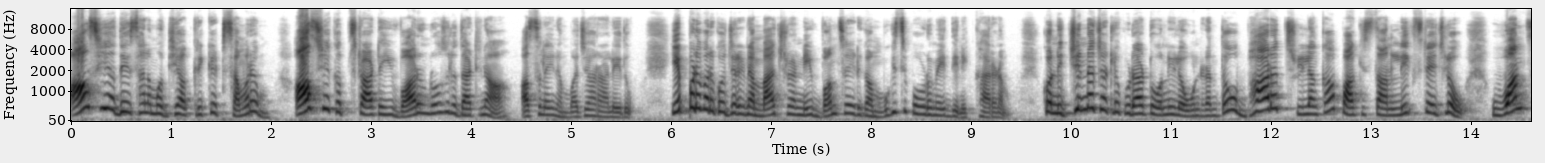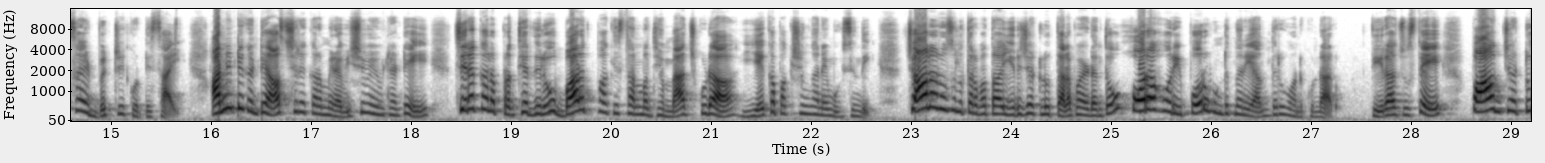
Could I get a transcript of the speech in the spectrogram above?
ఆసియా దేశాల మధ్య క్రికెట్ సమరం ఆసియా కప్ స్టార్ట్ అయ్యి వారం రోజులు దాటినా అసలైన మజా రాలేదు. ఇప్పటివరకు జరిగిన మ్యాచ్లన్నీ వన్ సైడ్గా ముగిసిపోవడమే దీనికి కారణం. కొన్ని చిన్న జట్లు కూడా టోర్నీలో ఉండడంతో భారత్ శ్రీలంక పాకిస్తాన్ లీగ్ స్టేజ్లో వన్ సైడ్ విక్టరీ కొట్టేశాయి. అన్నింటికంటే ఆశ్చర్యకరమైన విషయం ఏమిటంటే చిరకాల ప్రత్యర్థులు భారత్ పాకిస్తాన్ మధ్య మ్యాచ్ కూడా ఏకపక్షంగానే ముగిసింది. చాలా రోజుల తర్వాత ఇరు జట్లు తలపడడంతో హోరాహోరీ పోరు ఉంటుందని అందరూ అనుకున్నారు. తీరా చూస్తే పాక్ జట్టు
